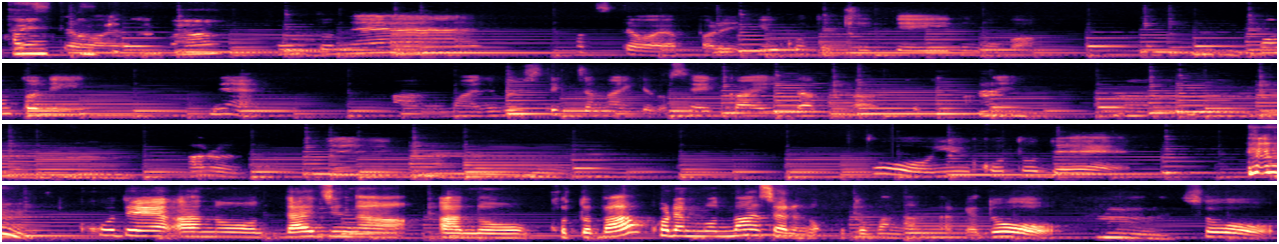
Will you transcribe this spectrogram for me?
転換期だな。ほんとね。かつてはやっぱり言うこと聞いているのがゃないけど正解だった時がね、あるんだろうね。うん、ということでここであの大事なあの言葉これもマーシャルの言葉なんだけどうん。そ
